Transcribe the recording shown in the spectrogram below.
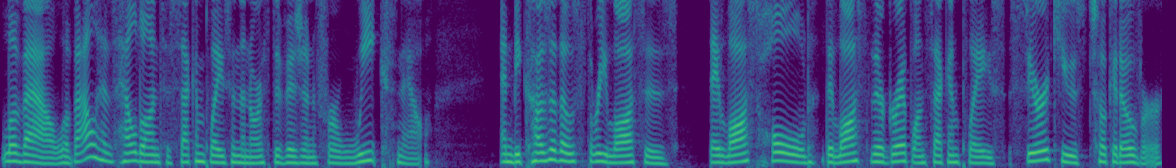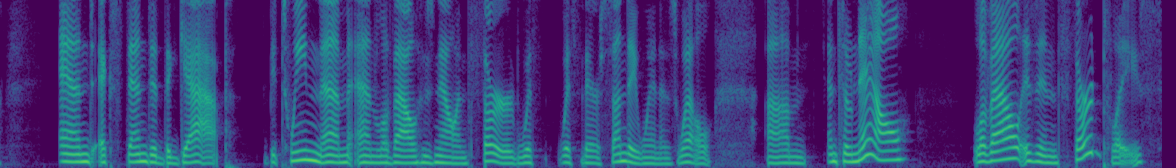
Laval. Laval has held on to second place in the North Division for weeks now. And because of those three losses, they lost hold, they lost their grip on second place. Syracuse took it over and extended the gap between them and Laval, who's now in third with with their Sunday win as well. Um, and so now Laval is in third place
